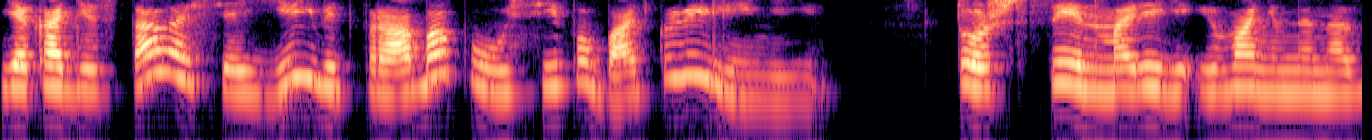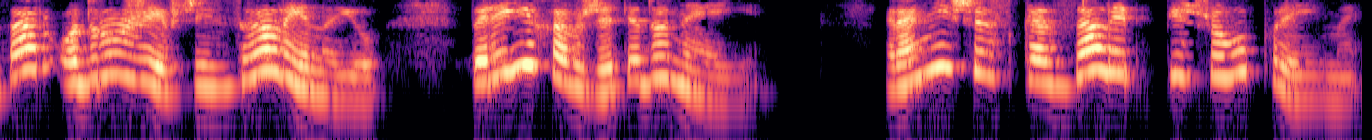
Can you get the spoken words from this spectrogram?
яка дісталася їй від прабабусі по батьковій лінії. Тож син Марії Іванівни Назар, одружившись з Галиною, переїхав жити до неї. Раніше сказали б, пішов у прийми.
